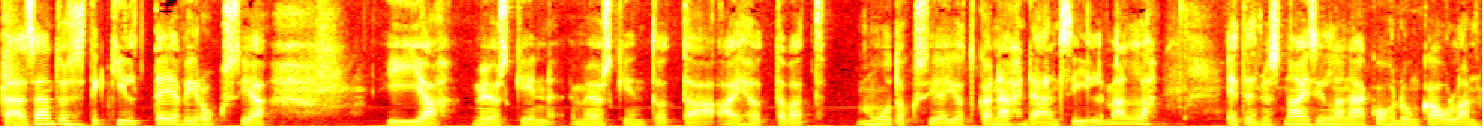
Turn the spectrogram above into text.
pääsääntöisesti kilttejä viruksia ja myöskin, myöskin tota, aiheuttavat muutoksia, jotka nähdään silmällä. Et esimerkiksi naisilla nämä kohdunkaulan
